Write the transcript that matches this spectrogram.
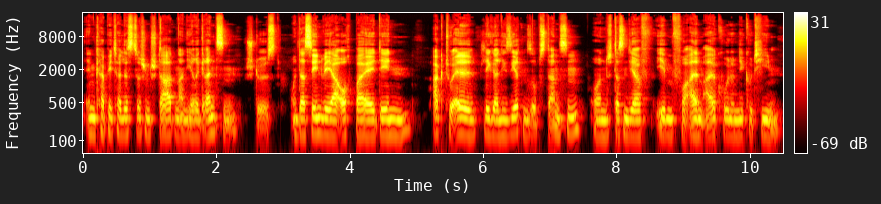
in kapitalistischen Staaten an ihre Grenzen stößt. Und das sehen wir ja auch bei den aktuell legalisierten Substanzen. Und das sind ja eben vor allem Alkohol und Nikotin.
